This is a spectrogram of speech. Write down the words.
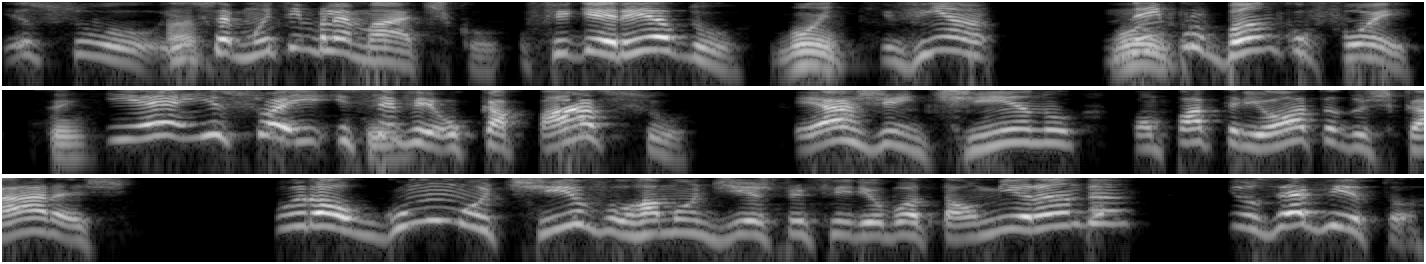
Isso, isso é muito emblemático. O Figueiredo, muito. que vinha nem para o banco foi. Sim. E é isso aí. E Sim. você vê, o Capasso é argentino, compatriota dos caras. Por algum motivo, o Ramon Dias preferiu botar o Miranda e o Zé Vitor.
